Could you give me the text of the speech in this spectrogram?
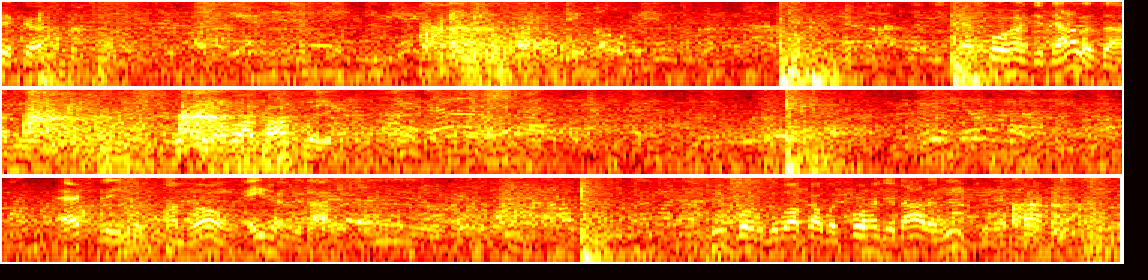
Pickup. Got four hundred dollars out here. Somebody gonna walk off with it. Actually, I'm wrong. Eight hundred dollars. Two boys can walk off with four hundred dollars each in their pocket.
